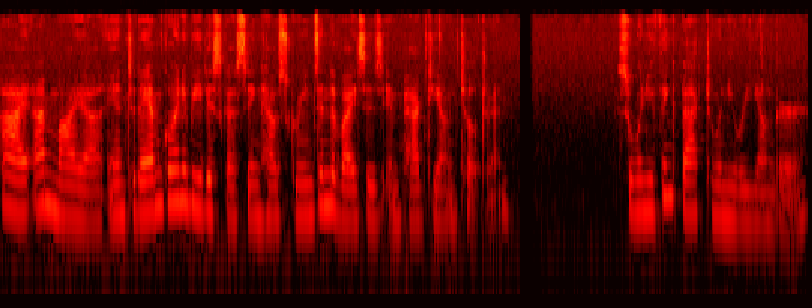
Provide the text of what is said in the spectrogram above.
Hi, I'm Maya, and today I'm going to be discussing how screens and devices impact young children. So, when you think back to when you were younger,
